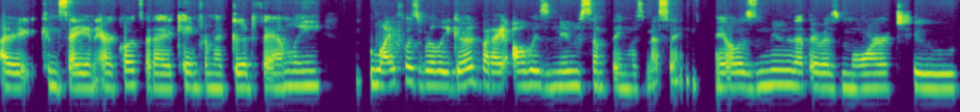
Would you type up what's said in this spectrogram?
I can say in air quotes that I came from a good family life was really good, but I always knew something was missing. I always knew that there was more to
